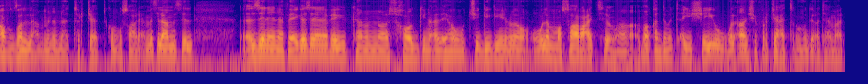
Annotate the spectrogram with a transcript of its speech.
أفضل لها من إنها ترجع تكون مصارعة. مثلها مثل آه، زينينا فيجا. زينينا فيجا كانوا الناس خاقين عليها ومتشققين ولما صارعت ما, ما قدمت أي شيء والآن شوف رجعت مديرة أعمال.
